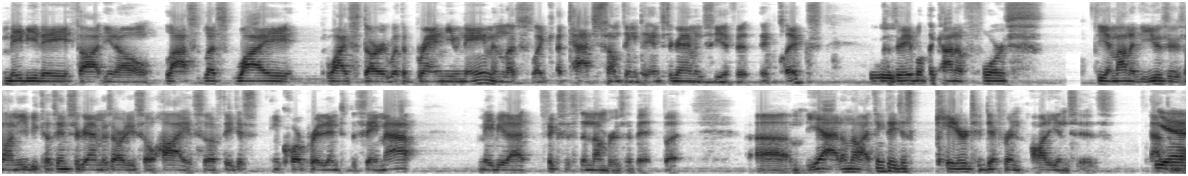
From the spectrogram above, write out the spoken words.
maybe they thought, you know, last let's why why start with a brand new name and let's like attach something to Instagram and see if it, it clicks because they're able to kind of force the amount of users on you because Instagram is already so high. So if they just incorporate it into the same app, maybe that fixes the numbers a bit. But um, yeah, I don't know. I think they just cater to different audiences. yeah,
